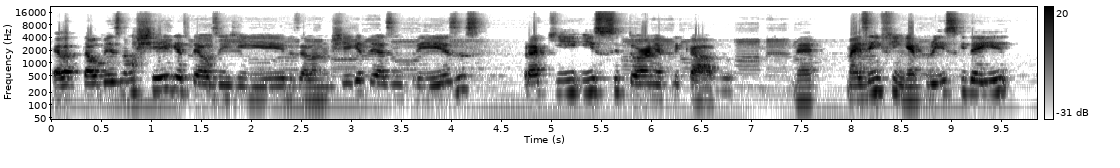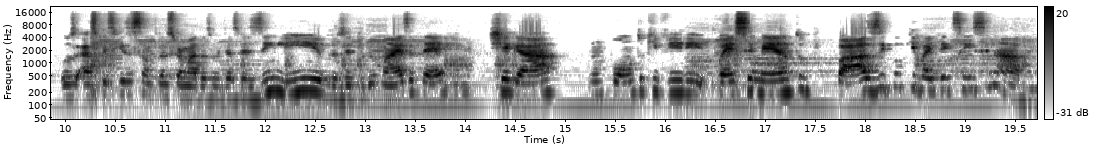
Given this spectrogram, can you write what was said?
ela talvez não chegue até os engenheiros, ela não chegue até as empresas para que isso se torne aplicável, né? Mas enfim, é por isso que daí os, as pesquisas são transformadas muitas vezes em livros e tudo mais, até chegar num ponto que vire conhecimento básico que vai ter que ser ensinado.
